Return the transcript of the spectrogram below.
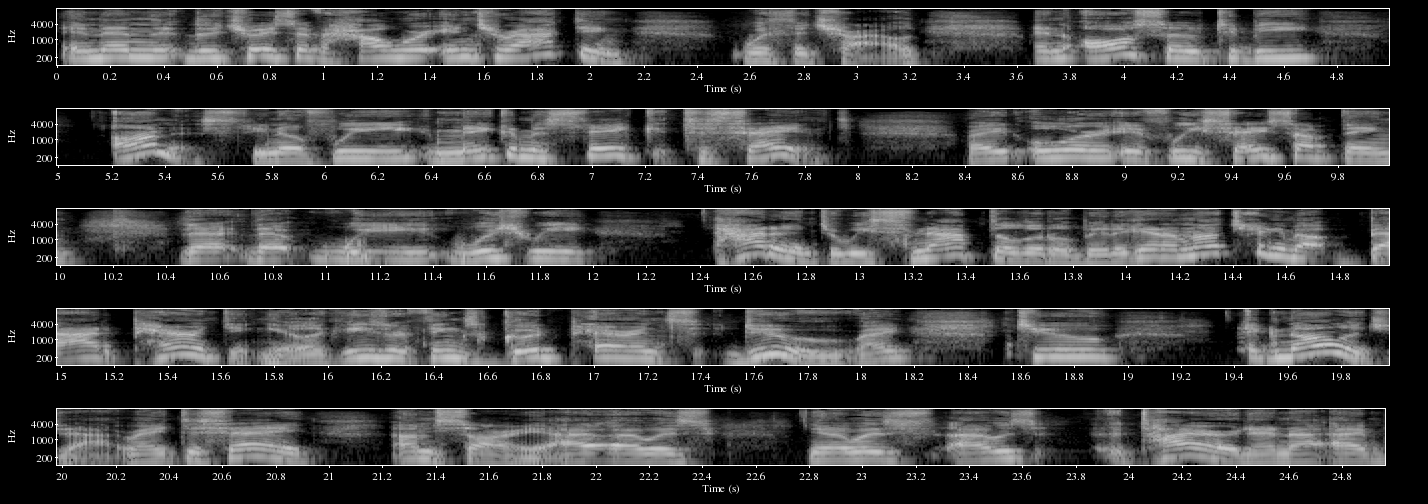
and then the, the choice of how we're interacting with the child and also to be honest. You know, if we make a mistake, to say it, right? Or if we say something that that we wish we hadn't or we snapped a little bit. Again, I'm not talking about bad parenting here. Like these are things good parents do, right? To acknowledge that, right? To say, I'm sorry, I, I was, you know, I was, I was tired and I,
